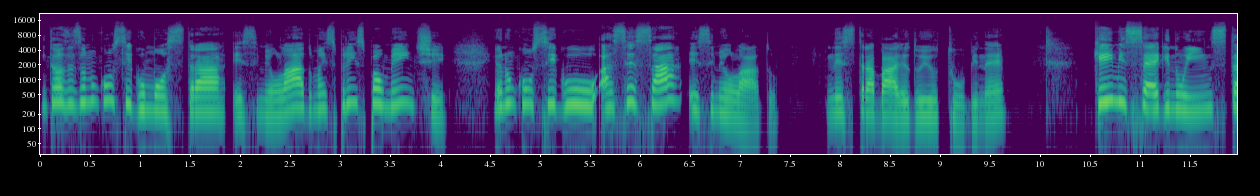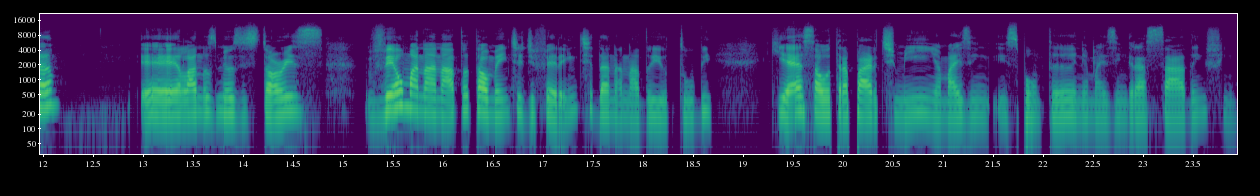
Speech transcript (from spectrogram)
Então, às vezes, eu não consigo mostrar esse meu lado, mas principalmente eu não consigo acessar esse meu lado nesse trabalho do YouTube, né? Quem me segue no Insta, é, lá nos meus stories, vê uma Naná totalmente diferente da Naná do YouTube, que é essa outra parte minha, mais espontânea, mais engraçada, enfim.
